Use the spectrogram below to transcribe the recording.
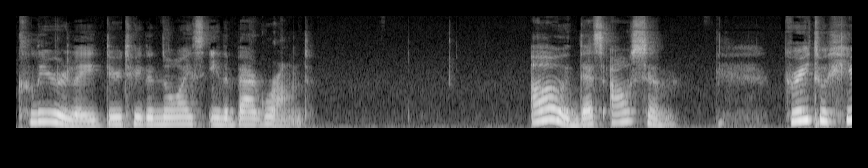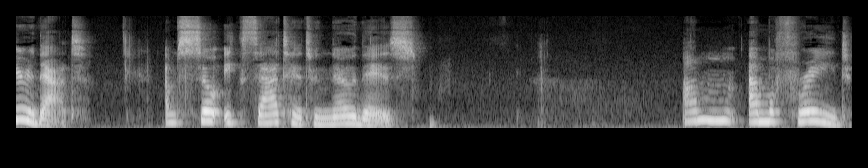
clearly due to the noise in the background. Oh, that's awesome. Great to hear that. I'm so excited to know this. I'm I'm afraid,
